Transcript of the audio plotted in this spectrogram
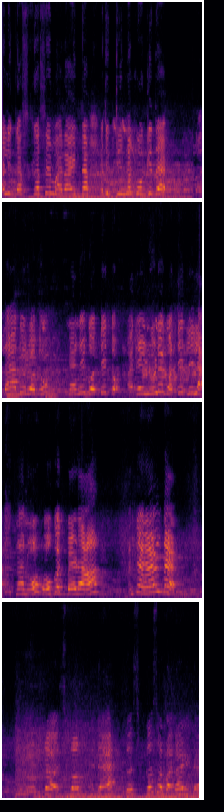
ಅಲ್ಲಿ ಗಸಗಸೆ ಮರ ಇತ್ತ ಅದಕ್ಕೆ ತಿನ್ನಕ್ಕೆ ಹೋಗಿದ್ದೆ ಕೊಲೆ ಆಗಿರೋದು ನನಗೆ ಗೊತ್ತಿತ್ತು ಅದೇ ಇವಳಿಗೆ ಗೊತ್ತಿರ್ಲಿಲ್ಲ ನಾನು ಹೋಗೋದು ಬೇಡ ಅಂತ ಹೇಳ್ದೆ ದೊಡ್ಡ ಹಸ್ವಾಗ್ತಿದೆ ಗಸಗಸೆ ಮರ ಇದೆ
